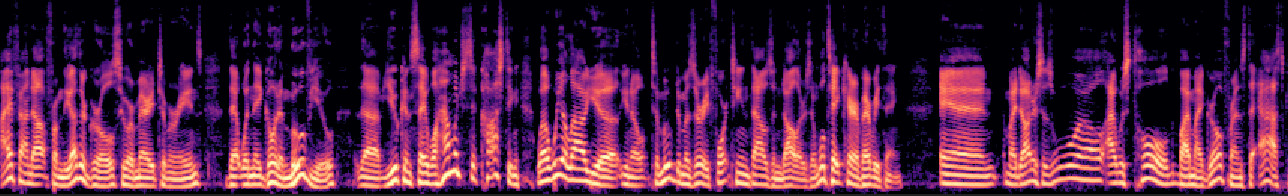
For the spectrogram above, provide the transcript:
I found out from the other girls who are married to Marines that when they go to move you, the, you can say, well, how much is it costing? Well, we allow you, you know, to move to Missouri fourteen thousand dollars, and we'll take care of everything." And my daughter says, Well, I was told by my girlfriends to ask,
